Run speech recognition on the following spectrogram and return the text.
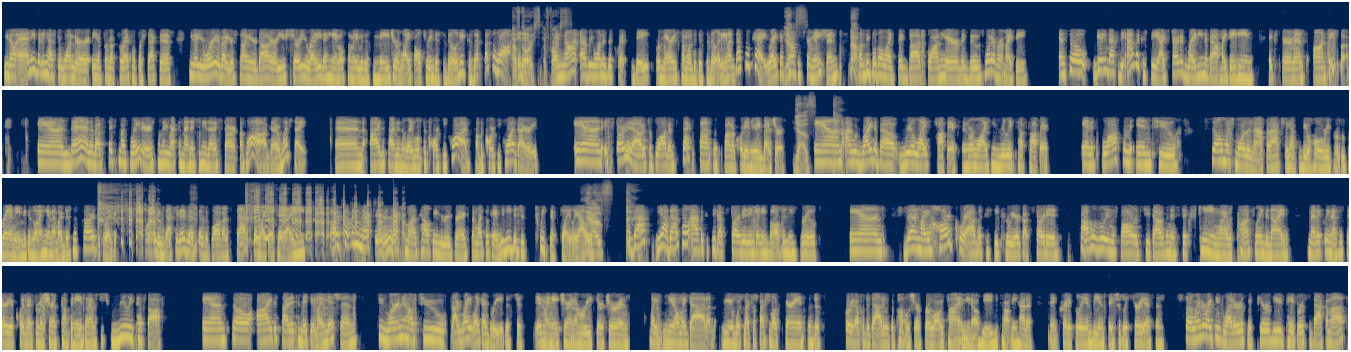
you know, anybody has to wonder, you know, from a parental perspective, you know, you're worried about your son or your daughter. Are you sure you're ready to handle somebody with this major life altering disability? Because that, that's a lot. Of it course, is. of course. And not everyone is equipped to date or marry someone with a disability. And that's okay, right? That's yes. not discrimination. No. Some people don't like big butts, blonde hair, big boobs, whatever it might be. And so getting back to the advocacy, I started writing about my dating experiments on Facebook. And then about six months later, somebody recommended to me that I start a blog or a website. And I decided to label it the Quirky Quad. It's called the Quirky Quad Diaries. And it started out as a blog on sex, fast, and spinal cord injury adventure. Yes. And I would write about real life topics and normalizing really tough topics. And it's blossomed into so much more than that that I actually have to do a whole rebranding because when I hand out my business cards to like corporate executive that says a blog on sex, I'm like, okay, I need. So I have somebody next in the next month helping me rebrand because I'm like, okay, we need to just tweak this slightly, Alex. Yes. But that's yeah, that's how advocacy got started and getting involved in these groups. And then my hardcore advocacy career got started probably in the fall of 2016 when I was constantly denied medically necessary equipment from insurance companies. And I was just really pissed off. And so I decided to make it my mission to learn how to, I write like I breathe. It's just in my nature and I'm a researcher and my, you know, my dad, you know, with my professional experience and just growing up with a dad who was a publisher for a long time, you know, he, he taught me how to think critically and be insatiably curious. And so I learned to write these letters with peer reviewed papers to back them up.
